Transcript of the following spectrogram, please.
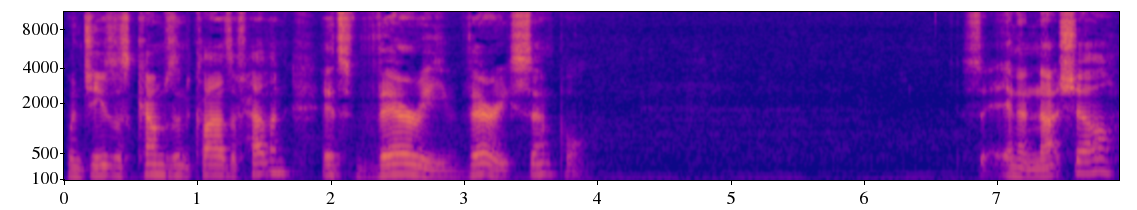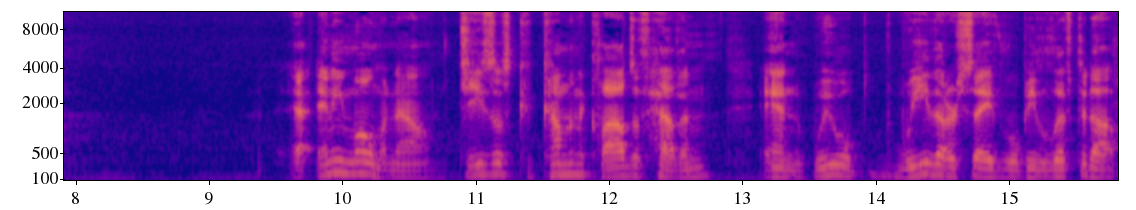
when Jesus comes in clouds of heaven, it's very, very simple. So in a nutshell, at any moment now, Jesus could come in the clouds of heaven and we will we that are saved will be lifted up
